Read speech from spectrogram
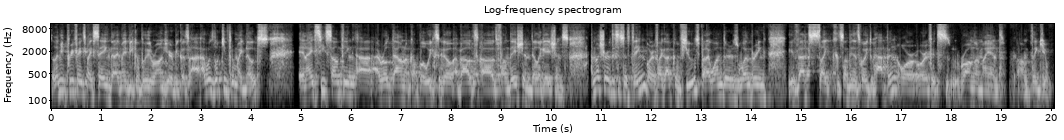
let me preface by saying that I may be completely wrong here because I, I was looking through my notes and I see something uh, I wrote down a couple of weeks ago about uh, foundation delegations. I'm not sure if this is a thing or if I got confused, but I wonders wondering if that's like something that's going to happen or or if it's wrong on my end. Um, thank you.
